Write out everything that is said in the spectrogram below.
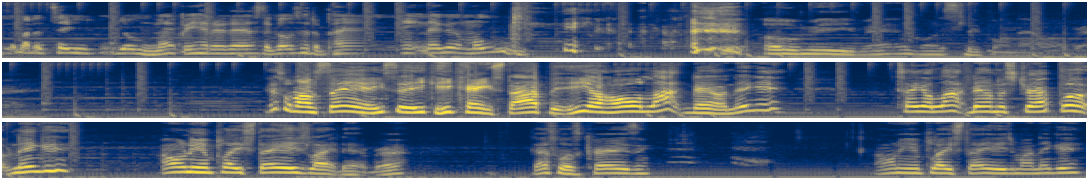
I'm about to tell you, your nappy headed ass to go to the paint, nigga. Move. oh me, man. I'm going to sleep on that one, bro. That's what I'm saying. He said he, he can't stop it. He a whole lockdown, nigga. Tell your lockdown to strap up, nigga. I don't even play stage like that, bro. That's what's crazy. I don't even play stage, my nigga.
